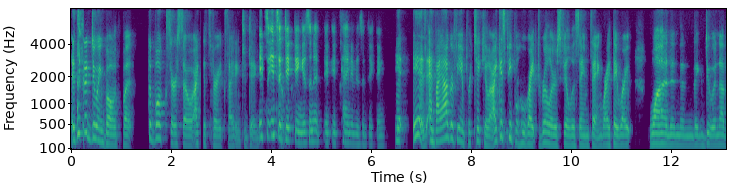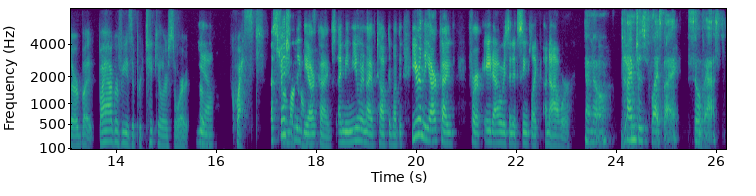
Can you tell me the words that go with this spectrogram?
It's good doing both, but the books or so I, it's very exciting to dig. It's it's so. addicting isn't it? it it kind of is addicting. It is and biography in particular. I guess people who write thrillers feel the same thing right? They write one and then they do another but biography is a particular sort yeah. quest. Especially the archives. I mean you and i have talked about this you're in the archive for eight hours and it seems like an hour. I know. Time just flies by so fast.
